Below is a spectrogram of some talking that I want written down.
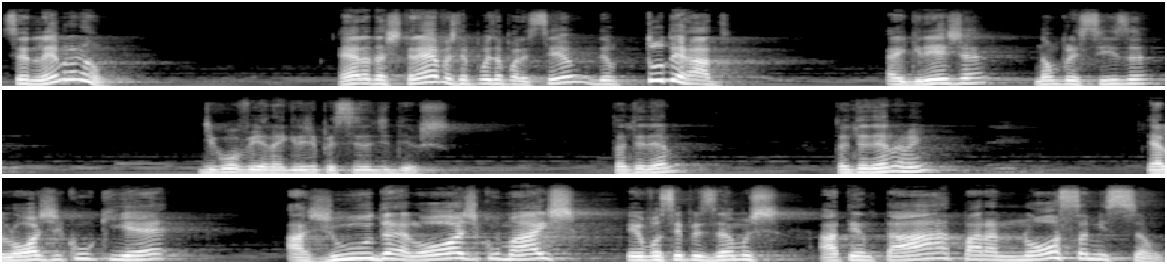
Você lembra não? Era das trevas, depois apareceu, deu tudo errado. A igreja não precisa de governo, a igreja precisa de Deus. Estão entendendo? Estão entendendo, amém? É lógico que é ajuda, é lógico, mas eu e você precisamos atentar para a nossa missão.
